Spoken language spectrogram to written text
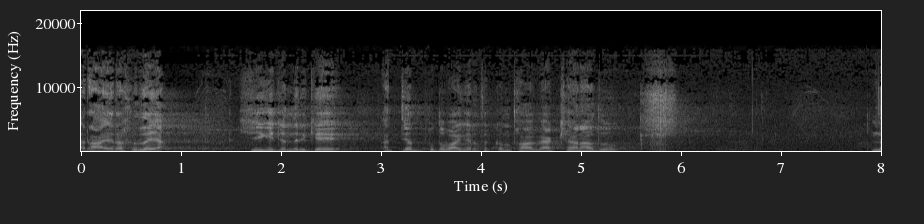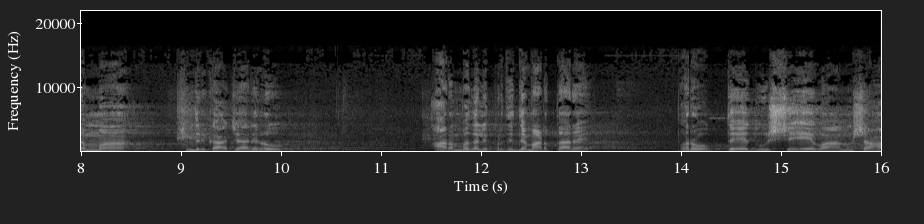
ರಾಯರ ಹೃದಯ. ಹೀಗೆ ಚಂದ್ರಿಕೆ ಅತ್ಯದ್ಭುತವಾಗಿರತಕ್ಕಂಥ ವ್ಯಾಖ್ಯಾನ ಅದು. ನಮ್ಮ ಚಂದ್ರಿಕಾಚಾರ್ಯರು ಆರಂಭದಲ್ಲಿ ಪ್ರತಿಜ್ಞೆ ಮಾಡ್ತಾರೆ ಪರೋಕ್ತೆ ದುಷ್ಯೇವಾಂಶಃ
